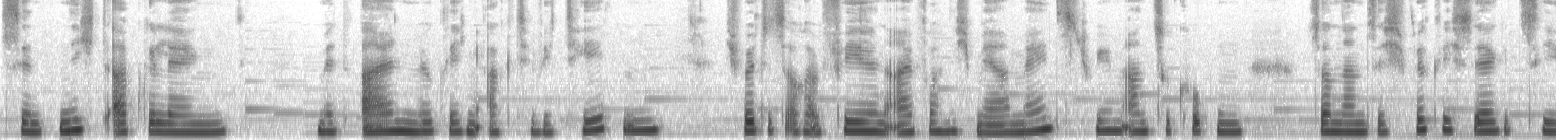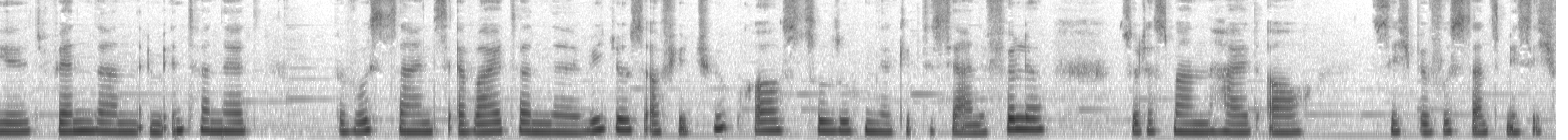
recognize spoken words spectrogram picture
sind nicht abgelenkt mit allen möglichen Aktivitäten. Ich würde es auch empfehlen, einfach nicht mehr Mainstream anzugucken, sondern sich wirklich sehr gezielt, wenn dann im Internet bewusstseinserweiternde Videos auf YouTube rauszusuchen. Da gibt es ja eine Fülle, so dass man halt auch sich bewusstseinsmäßig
